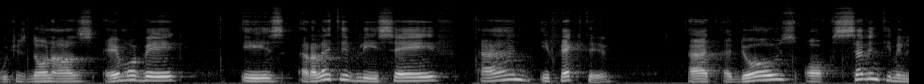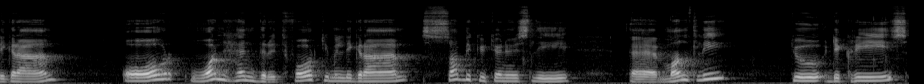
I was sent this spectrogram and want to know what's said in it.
which is known as Aimovig, is relatively safe and effective at a dose of 70 milligram or 140 milligram subcutaneously uh, monthly to decrease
